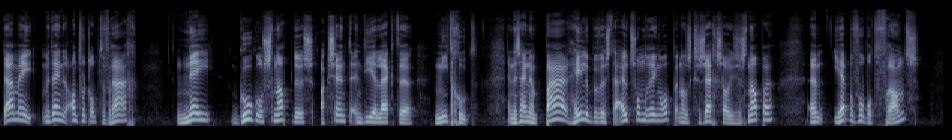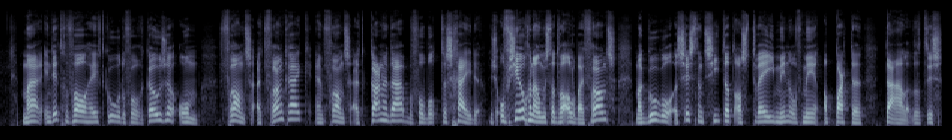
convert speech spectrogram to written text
daarmee meteen het antwoord op de vraag. Nee, Google snapt dus accenten en dialecten niet goed. En er zijn een paar hele bewuste uitzonderingen op. En als ik ze zeg, zal je ze snappen. Ehm, je hebt bijvoorbeeld Frans. Maar in dit geval heeft Google ervoor gekozen om Frans uit Frankrijk en Frans uit Canada bijvoorbeeld te scheiden. Dus officieel genomen is dat wel allebei Frans, maar Google Assistant ziet dat als twee min of meer aparte talen. Dat is,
